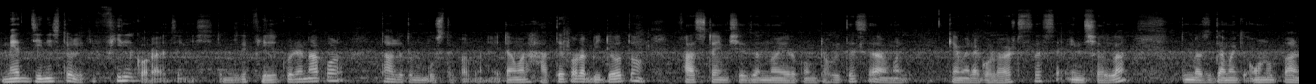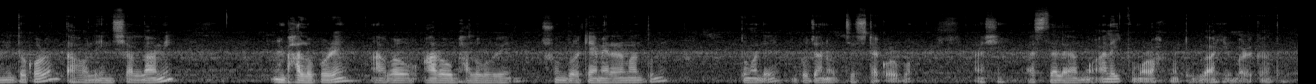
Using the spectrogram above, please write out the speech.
ম্যাথ জিনিসটা হলো কি? ফিল করার জিনিস। তুমি যদি ফিল করে না পড়ো, তাহলে তুমি বুঝতে পারবে না। এটা আমার হাতে করা ভিডিও তো। ফার্স্ট টাইম সেজন্য এরকমটা হইতেছে। আর আমার ক্যামেরা গোলা আসতেছে ইনশাল্লাহ। তোমরা যদি আমাকে অনুপ্রাণিত করো, তাহলে ইনশাল্লাহ আমি ভালো করে আরও আরও ভালোভাবে সুন্দর ক্যামেরার মাধ্যমে তোমাদের বোঝানোর চেষ্টা করব। আসি। আসসালামু আলাইকুম রহমতুল্লাহি বারকাতুহ।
